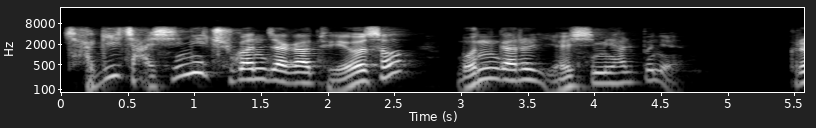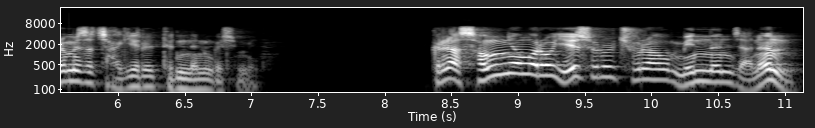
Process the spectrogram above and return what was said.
자기 자신이 주관자가 되어서 뭔가를 열심히 할 뿐이에요. 그러면서 자기를 드러내는 것입니다. 그러나 성령으로 예수를 주라고 믿는 자는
